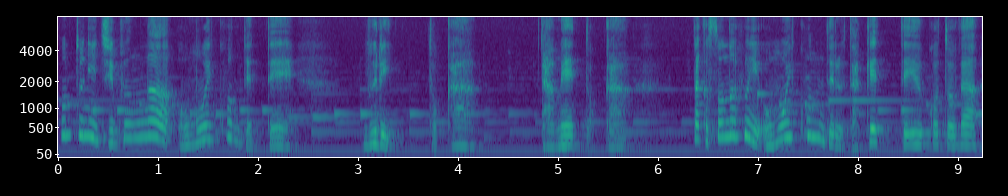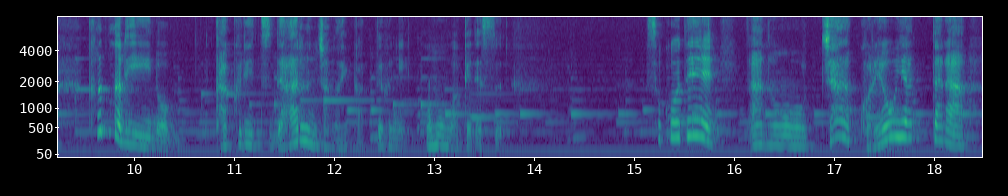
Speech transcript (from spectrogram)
本当に自分が思い込んでて無理とかダメとかなんかそんな風に思い込んでるだけっていうことがかなりの確率であるんじゃないかっていうふうに思うわけです。そこであのじゃあこれをやったら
